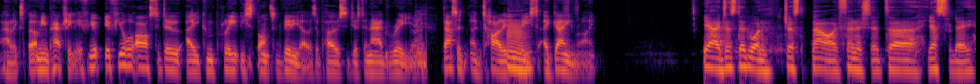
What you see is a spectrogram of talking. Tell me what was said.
Alex, but I mean, Patrick, if you if you're asked to do a completely sponsored video as opposed to just an ad read, that's an entirely mm. beast again, right? Yeah, I just did one just now. I finished it uh, yesterday.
